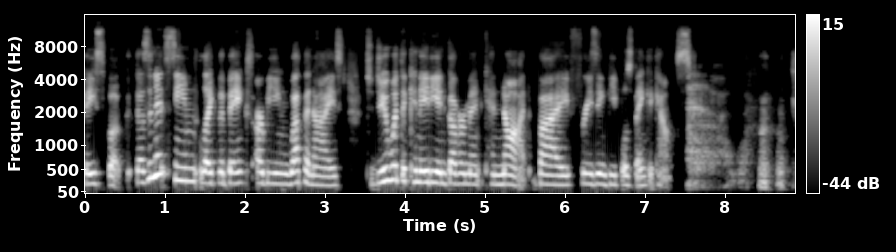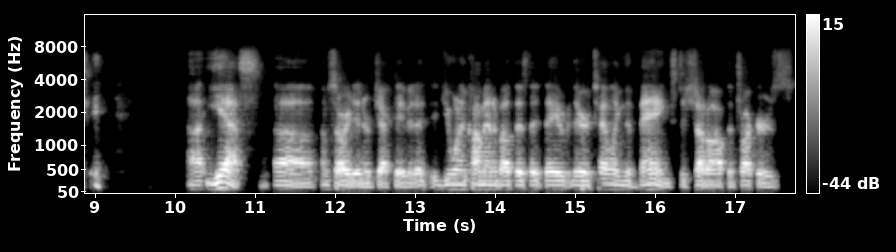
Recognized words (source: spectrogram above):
Facebook. Doesn't it seem like the banks are being weaponized to do what the Canadian government cannot by freezing people's bank accounts? okay. Uh, yes, uh, I'm sorry to interject, David. Uh, do you want to comment about this? That they they're telling the banks to shut off the truckers'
